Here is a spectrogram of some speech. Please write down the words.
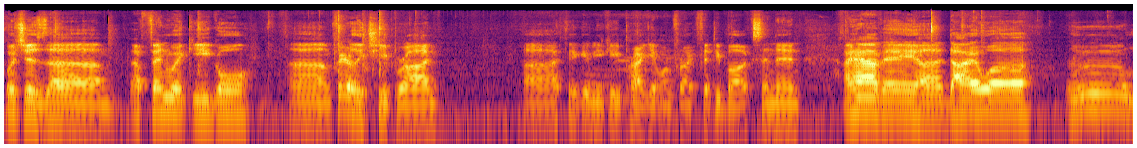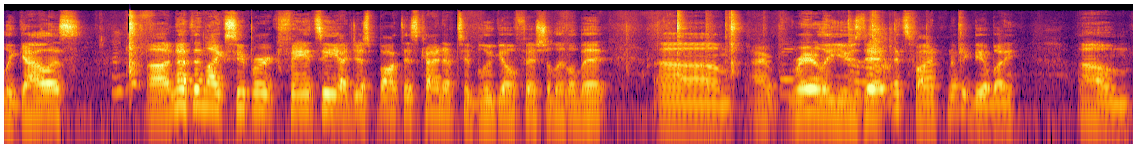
which is um, a Fenwick Eagle, um, fairly cheap rod. Uh, I think if you could probably get one for like fifty bucks, and then I have a uh, Daiwa ooh, Legalis. Uh, nothing like super fancy. I just bought this kind of to bluegill fish a little bit. Um, I rarely used it. It's fine. No big deal, buddy. Um,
